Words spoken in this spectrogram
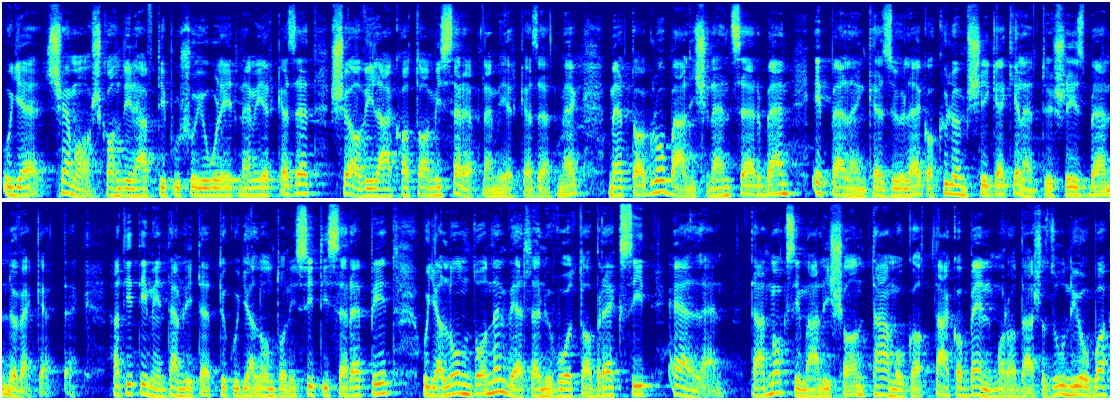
ugye sem a skandináv típusú jólét nem érkezett, se a világhatalmi szerep nem érkezett meg, mert a globális rendszerben épp ellenkezőleg a különbségek jelentős részben növekedtek. Hát itt imént említettük ugye a londoni City szerepét, ugye London nem véletlenül volt a Brexit ellen. Tehát maximálisan támogatták a bennmaradás az Unióba,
